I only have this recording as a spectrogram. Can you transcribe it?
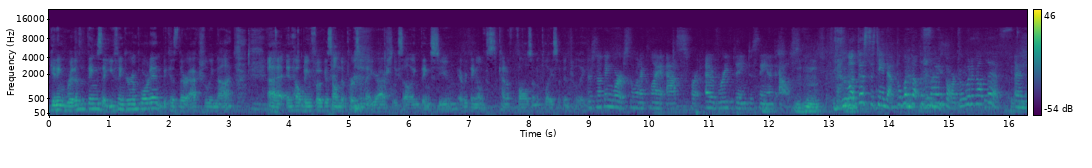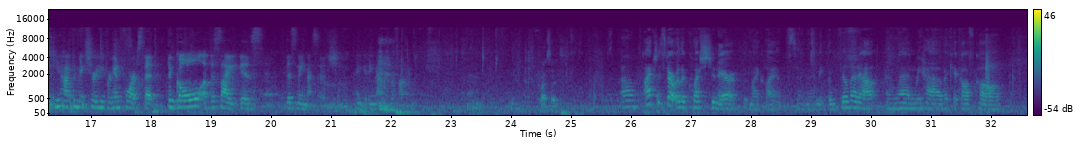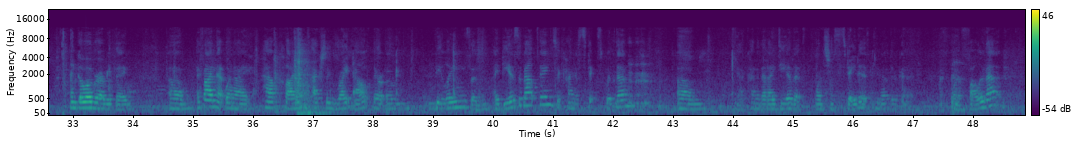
getting rid of the things that you think are important because they're actually not, uh, and helping focus on the person that you're actually selling things to. Everything else kind of falls into place eventually. There's nothing worse than when a client asks for everything to stand out. Mhm. We want this to stand out, but what about the sidebar? But what about this? And you have to make sure you reinforce that the goal of the site is this main message and getting that refined. Process? Um, I actually start with a questionnaire with my clients, and I make them fill that out, and then we have a kickoff call and go over everything. Um, I find that when I have clients actually write out their own feelings and ideas about things, it kind of sticks with them. Um, yeah, kind of that idea that once you state it, you know, they're going to want to follow that.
